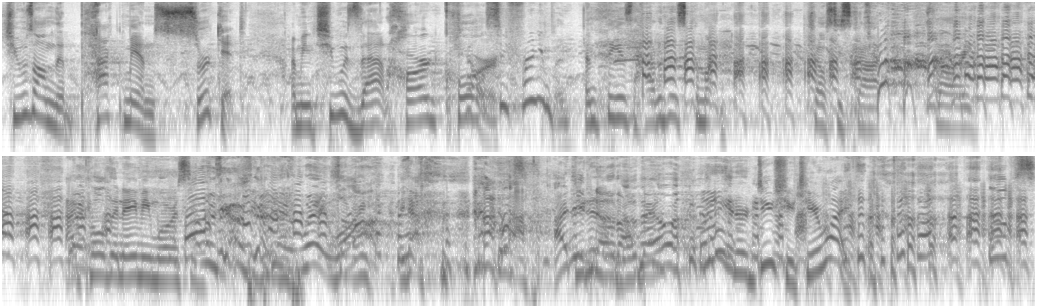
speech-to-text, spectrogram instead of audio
She was on the Pac-Man circuit. I mean, she was that hardcore. Chelsea Freeman? And the thing is, how did this come up? Chelsea Scott, sorry. I pulled an Amy Morrison. I was to wait, what? Yeah. I didn't know that, Bill. Let me introduce you to your wife. Oops.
